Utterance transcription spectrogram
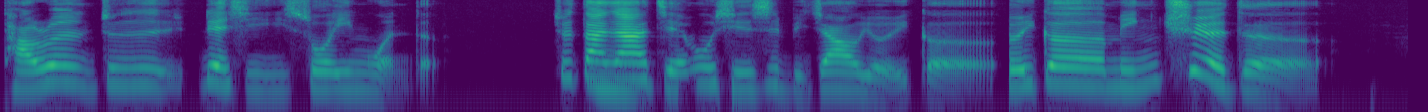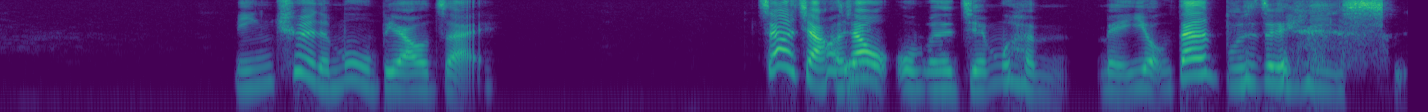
讨论就是练习说英文的，就大家的节目其实是比较有一个有一个明确的明确的目标在。这样讲好像我们的节目很没用，但是不是这个意思，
